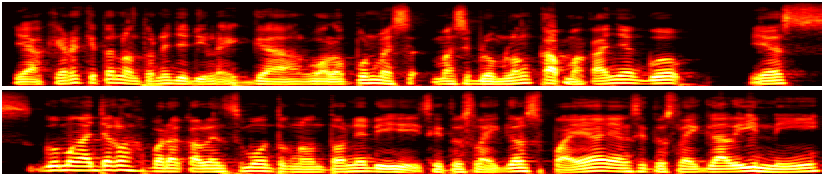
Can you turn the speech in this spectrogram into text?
ya akhirnya kita nontonnya jadi legal walaupun mas- masih belum lengkap. Makanya gue Yes, gue mengajaklah kepada kalian semua untuk nontonnya di situs legal supaya yang situs legal ini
